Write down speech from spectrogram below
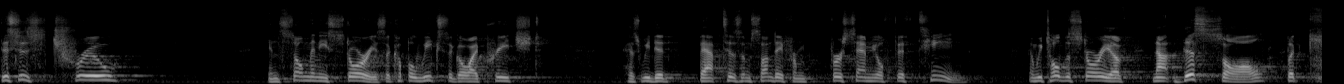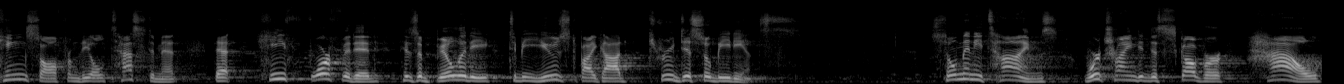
This is true in so many stories. A couple weeks ago, I preached, as we did Baptism Sunday, from 1 Samuel 15. And we told the story of not this Saul, but King Saul from the Old Testament, that he forfeited his ability to be used by God through disobedience. So many times we're trying to discover how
